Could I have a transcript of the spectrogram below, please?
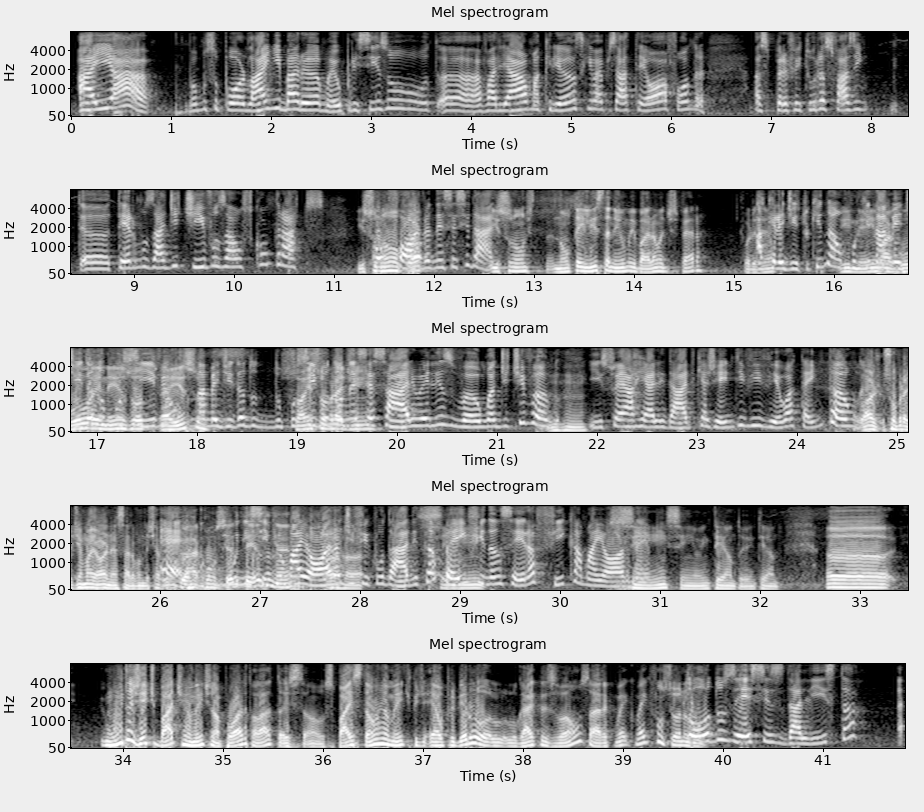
Aí, ah, vamos supor, lá em Ibarama, eu preciso uh, avaliar uma criança que vai precisar ter ó, fondra. As prefeituras fazem uh, termos aditivos aos contratos. Isso conforme não, a necessidade. Isso não, não tem lista nenhuma em Barama de espera? Por exemplo? Acredito que não, e porque na Lagoa, medida do possível, é na medida do, do possível do necessário, eles vão aditivando. Uhum. Isso é a realidade que a gente viveu até então. Né? Lógico, Sobradinho é maior, né, Sara? Vamos deixar bem é, claro. Com certeza, o município né? maior, uhum. a dificuldade também sim. financeira fica maior, sim, né? Sim, sim, eu entendo, eu entendo. Uh, muita gente bate realmente na porta lá, tá, os pais estão realmente pedindo. É o primeiro lugar que eles vão, Sara? Como é, como é que funciona? Todos esses da lista.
